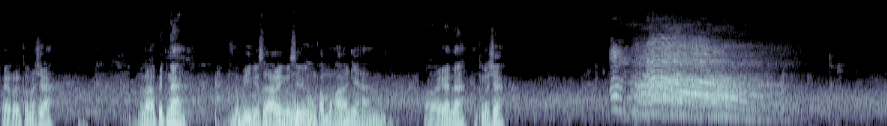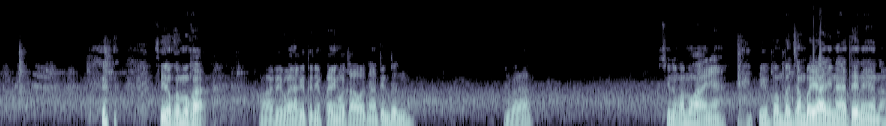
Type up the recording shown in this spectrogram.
Pero ito na siya. Malapit na. Sabihin nyo sa akin kung sino yung kamukha niya, ha? O, ayan na. Ito na siya. Sino kamukha? O, di ba? Nakita niyo pa yung watawat natin dun. Di ba? Sino kamukha niya? Yung pambansang bayani natin, ayan o.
